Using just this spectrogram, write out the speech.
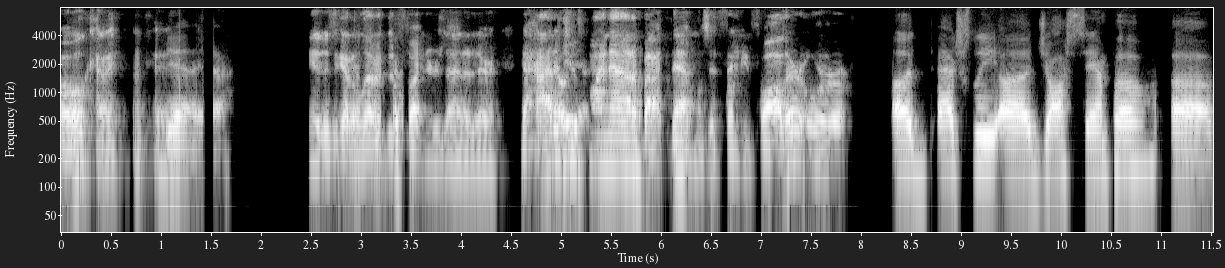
Oh, okay, okay. Yeah, yeah. Yeah, they got a lot of good fighters out of there. Now, how did Oh, you yeah. find out about them? Was it from your father or? Uh, actually, uh, Josh Sampo. Uh,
